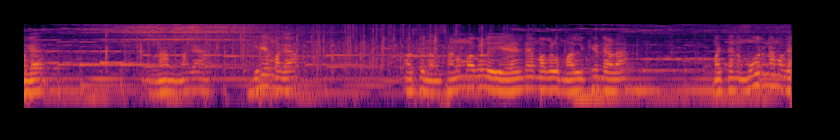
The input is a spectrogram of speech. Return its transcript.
ಮಗ ನನ್ನ ಮಗ, ಹಿರಿಯ ಮಗ, ಮತ್ತು ನನ್ನ ಸಣ್ಣ ಮಗಳು ಎರಡನೇ ಮಗಳು ಮಲ್ಕೊಂಡಾಳ ಮತ್ತು ನನ್ನ ಮೂರನೇ ಮಗ,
